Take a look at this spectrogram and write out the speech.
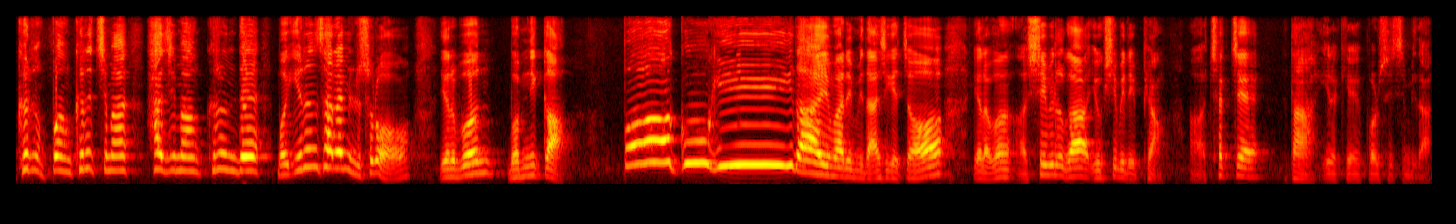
그런 뻔 그렇지만 하지만 그런데 뭐 이런 사람일수록 여러분 뭡니까? 뻐꾸기다 이 말입니다. 아시겠죠? 여러분 10일과 어, 60일이 평 어, 첫째 다 이렇게 볼 수 있습니다.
